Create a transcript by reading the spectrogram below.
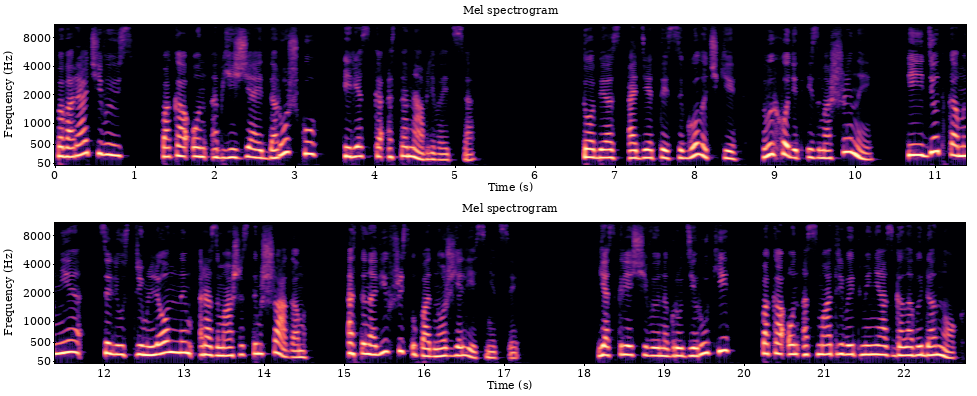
поворачиваюсь, пока он объезжает дорожку и резко останавливается. Тобиас, одетый с иголочки, выходит из машины и идет ко мне целеустремленным, размашистым шагом, остановившись у подножья лестницы. Я скрещиваю на груди руки, пока он осматривает меня с головы до ног.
